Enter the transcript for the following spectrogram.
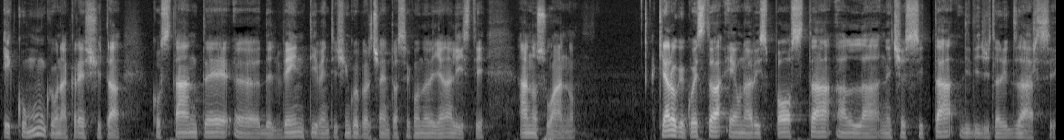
e comunque una crescita costante eh, del 20-25% a seconda degli analisti anno su anno. chiaro che questa è una risposta alla necessità di digitalizzarsi,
